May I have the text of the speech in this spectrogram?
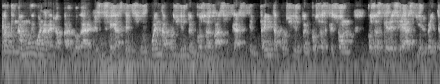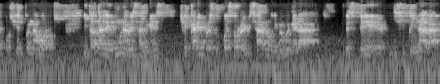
Creo que una muy buena regla para el hogar es que se gaste el 50% en cosas básicas, el 30% en cosas que son cosas que deseas y el 20% en ahorros. Y tratar de una vez al mes checar el presupuesto, revisarlo de una manera este, disciplinada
